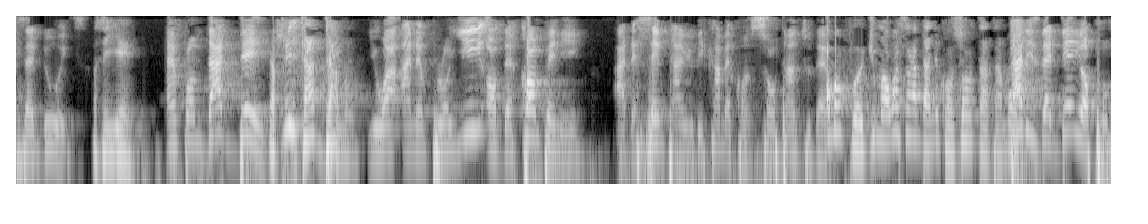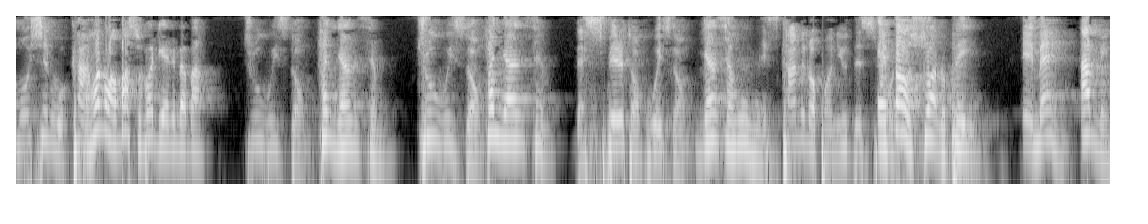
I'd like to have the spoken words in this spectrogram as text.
He said, Do it. And from that day, na firi saa da no you are an employee of the company. At the same time, you become a consultant to them. ɔmafo adwuma wasan da ne consultant ama That is the day your promotion will come hɔ na waba sobɔdeɛ no bɛba through wisdom. Through wisdom. The spirit of wisdom is coming upon you this morning. wo so anɔpa yi Amen. amen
